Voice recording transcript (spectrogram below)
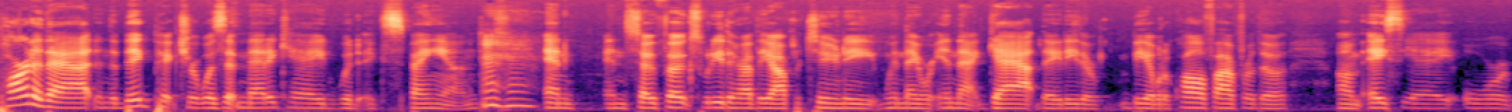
part of that and the big picture was that Medicaid would expand, Mm-hmm. and and so folks would either have the opportunity when they were in that gap, they'd either be able to qualify for the um, ACA or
